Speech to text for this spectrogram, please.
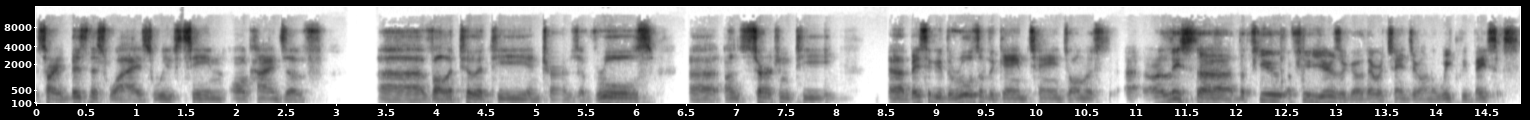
sorry, business wise, we've seen all kinds of uh, volatility in terms of rules, uh, uncertainty. Uh, basically, the rules of the game change almost, uh, or at least the few a few years ago, they were changing on a weekly basis.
